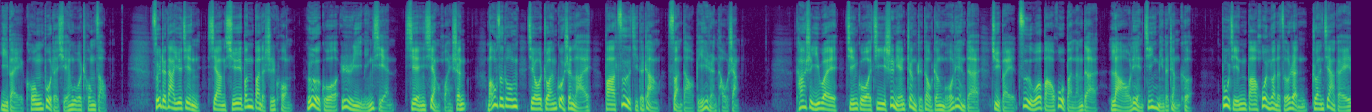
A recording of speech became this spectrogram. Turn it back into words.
已被恐怖的漩涡冲走。随着大跃进像雪崩般的失控，恶果日益明显，险象环生，毛泽东就转过身来。把自己的账算到别人头上。他是一位经过几十年政治斗争磨练的、具备自我保护本能的老练精明的政客，不仅把混乱的责任转嫁给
